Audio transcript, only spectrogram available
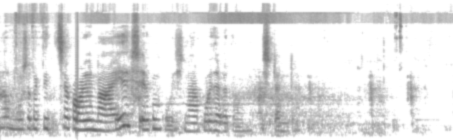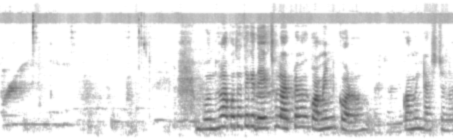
আর বসে থাকতে ইচ্ছা করে না এস এরকম করিস না পড়ে যাবে তো স্ট্যান্ডটা বন্ধুরা কোথা থেকে দেখছো লাইভটা আমাকে কমেন্ট করো কমেন্ট আসছে না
